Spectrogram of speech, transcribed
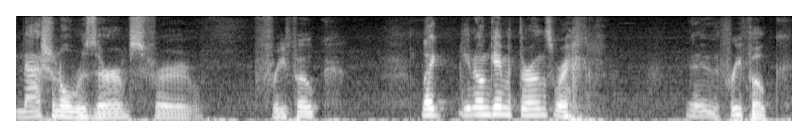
national reserves for free folk. Like, you know, in Game of Thrones where the free folk.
